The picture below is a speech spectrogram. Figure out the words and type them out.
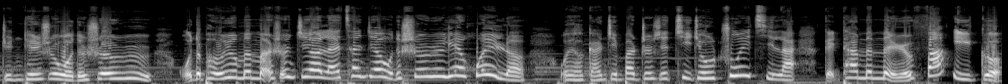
今天是我的生日，我的朋友们马上就要来参加我的生日宴会了，我要赶紧把这些气球吹起来，给他们每人发一个。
